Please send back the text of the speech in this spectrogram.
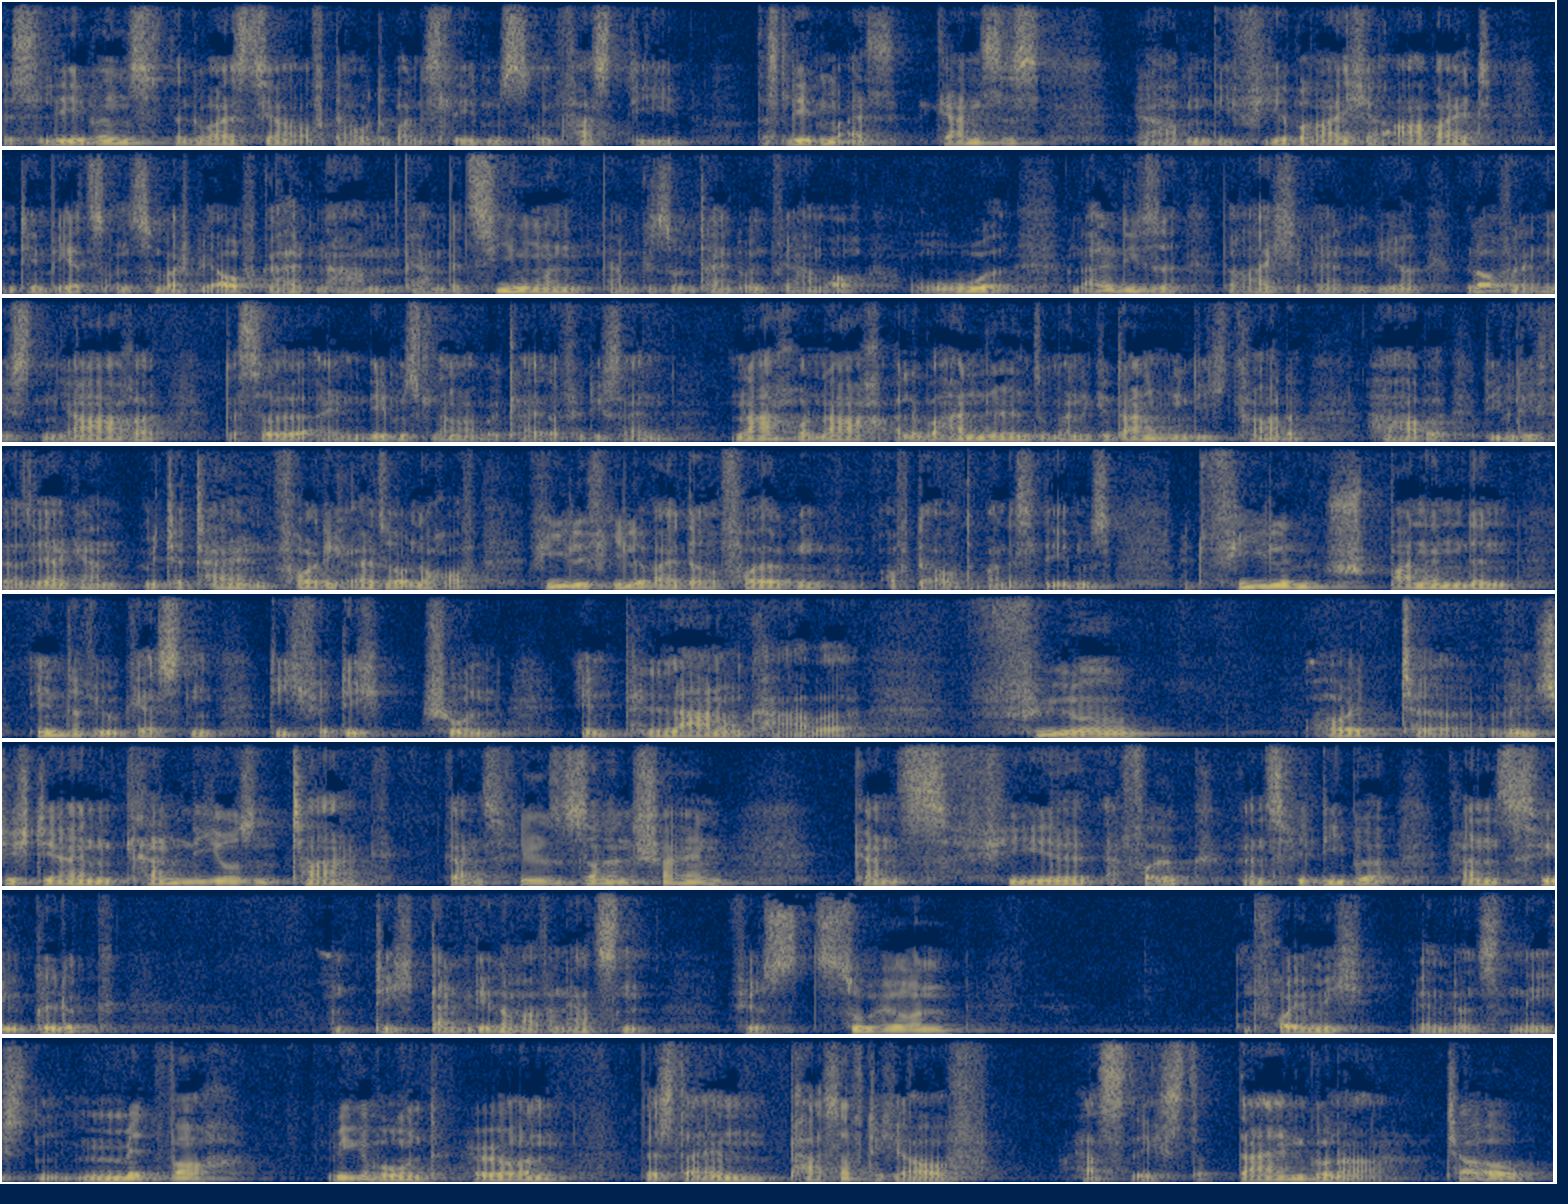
des Lebens, denn du weißt ja, auf der Autobahn des Lebens umfasst die, das Leben als Ganzes. Wir haben die vier Bereiche Arbeit, in denen wir jetzt uns zum Beispiel aufgehalten haben. Wir haben Beziehungen, wir haben Gesundheit und wir haben auch Ruhe. Und all diese Bereiche werden wir im Laufe der nächsten Jahre, das soll ein lebenslanger Begleiter für dich sein, nach und nach alle behandeln. So meine Gedanken, die ich gerade habe, die will ich da sehr gern mit dir teilen. Freue dich also noch auf viele, viele weitere Folgen auf der Autobahn des Lebens mit vielen spannenden Interviewgästen, die ich für dich schon in Planung habe. Für heute wünsche ich dir einen grandiosen Tag, ganz viel Sonnenschein, ganz viel Erfolg, ganz viel Liebe, ganz viel Glück und ich danke dir nochmal von Herzen fürs Zuhören und freue mich, wenn wir uns nächsten Mittwoch wie gewohnt hören. Bis dahin, pass auf dich auf. Herzlichst, dein Gunnar. Ciao.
